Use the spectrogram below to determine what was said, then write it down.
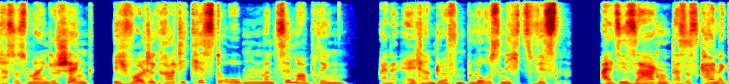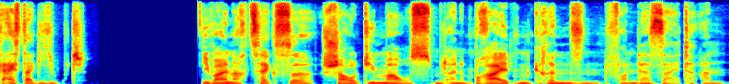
Das ist mein Geschenk. Ich wollte gerade die Kiste oben in mein Zimmer bringen. Meine Eltern dürfen bloß nichts wissen, weil sie sagen, dass es keine Geister gibt. Die Weihnachtshexe schaut die Maus mit einem breiten Grinsen von der Seite an.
